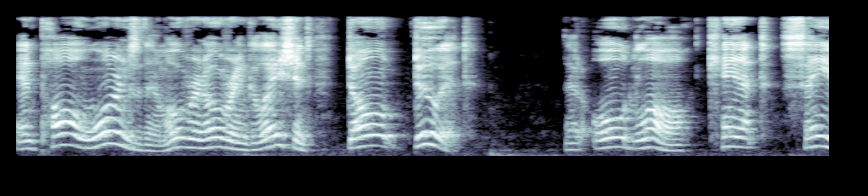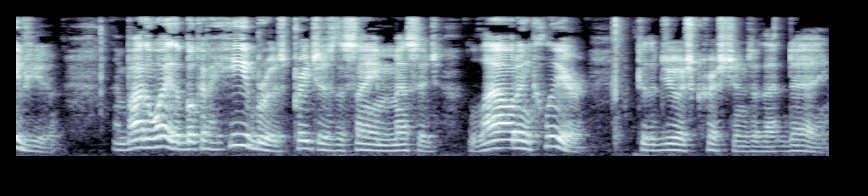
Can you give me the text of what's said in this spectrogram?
And Paul warns them over and over in Galatians don't do it. That old law can't save you. And by the way, the book of Hebrews preaches the same message loud and clear to the Jewish Christians of that day.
